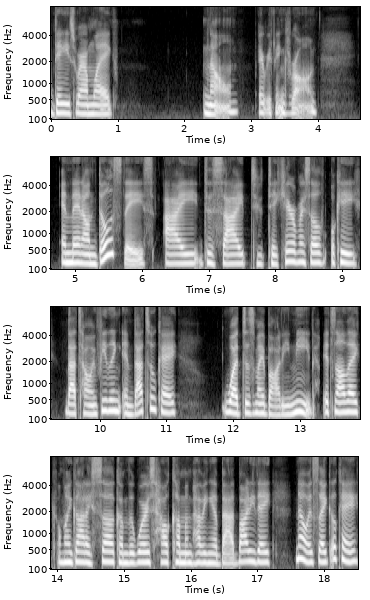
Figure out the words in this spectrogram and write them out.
days where I'm like, no, everything's wrong. And then on those days, I decide to take care of myself. Okay, that's how I'm feeling, and that's okay. What does my body need? It's not like, oh my God, I suck. I'm the worst. How come I'm having a bad body day? No, it's like, okay,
